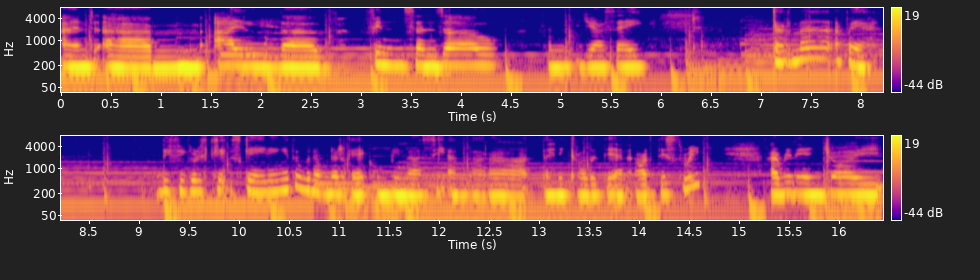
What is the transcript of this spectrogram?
and um, I love Vincenzo from USA karena apa ya di figure skating itu benar-benar kayak kombinasi antara technicality and artistry I really enjoy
